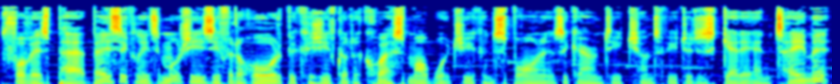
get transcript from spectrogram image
for this pet. Basically, it's much easier for the horde because you've got a quest mob which you can spawn. It's a guaranteed chance for you to just get it and tame it.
